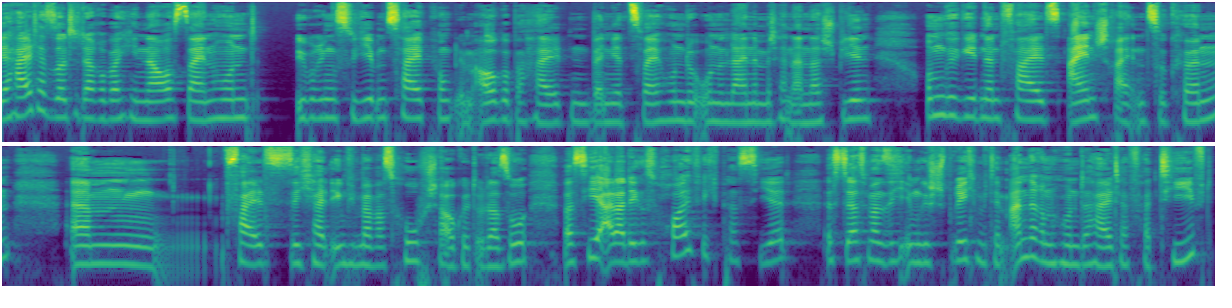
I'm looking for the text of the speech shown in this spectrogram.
Der Halter sollte darüber hinaus seinen Hund übrigens zu jedem Zeitpunkt im Auge behalten, wenn jetzt zwei Hunde ohne Leine miteinander spielen, um gegebenenfalls einschreiten zu können, ähm, falls sich halt irgendwie mal was hochschaukelt oder so. Was hier allerdings häufig passiert, ist, dass man sich im Gespräch mit dem anderen Hundehalter vertieft,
